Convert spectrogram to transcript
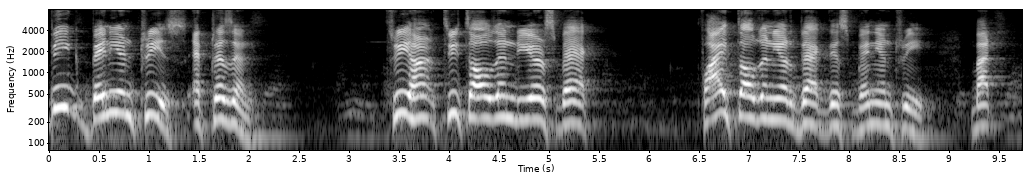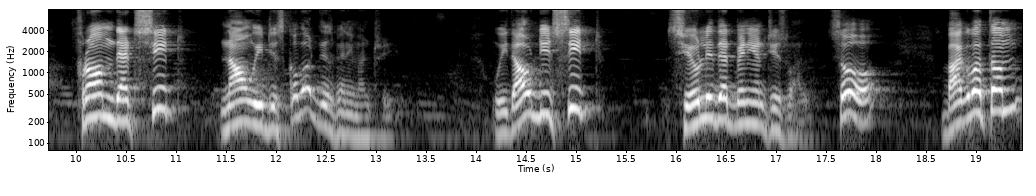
big banyan trees at present, 3,000 years back, 5,000 years back, this banyan tree. But from that seed, now we discovered this banyan tree. Without this seed, surely that banyan tree was. So, Bhagavatam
